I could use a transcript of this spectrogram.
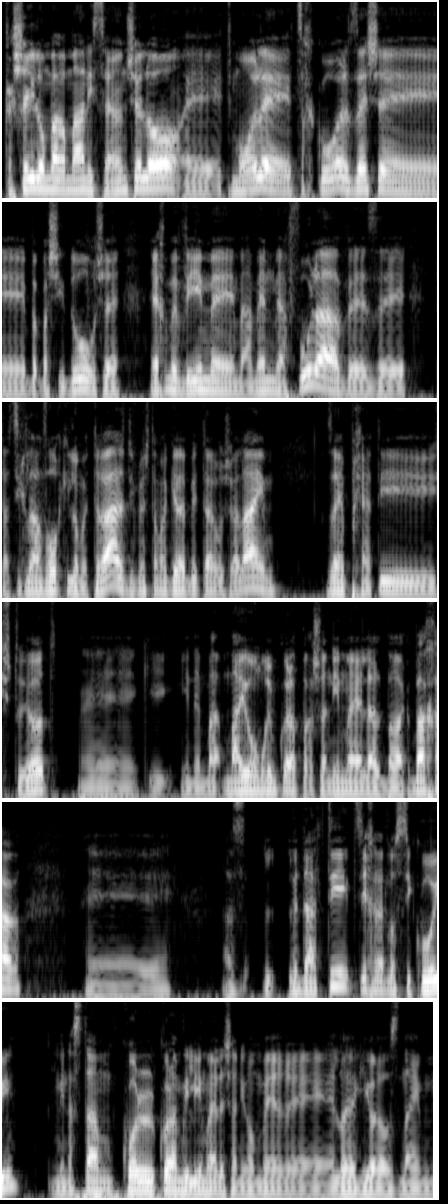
קשה לי לומר מה הניסיון שלו. אה, אתמול אה, צחקו על זה שבשידור, שאיך מביאים אה, מאמן מעפולה, וזה, אתה צריך לעבור קילומטראז' לפני שאתה מגיע לבית"ר ירושלים. זה מבחינתי שטויות, כי הנה, מה, היו אומרים כל הפרשנים האלה על ברק בכר? אז לדעתי צריך לתת לו סיכוי. מן הסתם, כל, כל המילים האלה שאני אומר לא יגיעו לאוזניים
